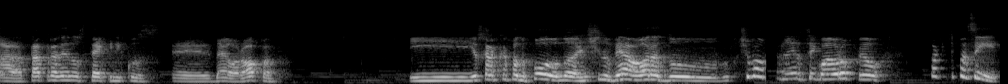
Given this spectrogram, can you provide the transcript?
ah, tá trazendo os técnicos é, da Europa e os caras ficam falando, pô, a gente não vê a hora do, do futebol brasileiro ser igual ao europeu. Só que, tipo assim,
